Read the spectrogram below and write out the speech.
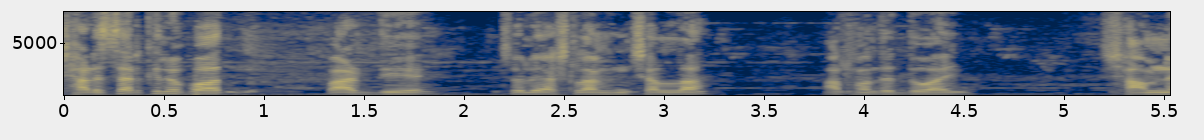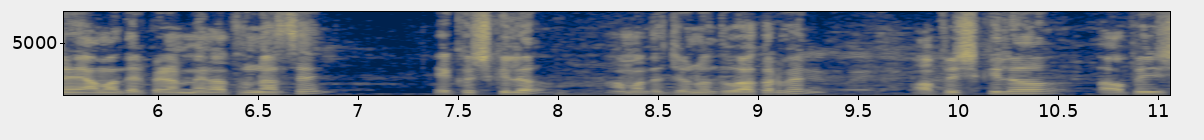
সাড়ে চার কিলো পথ পার দিয়ে চলে আসলাম ইনশাল্লাহ আপনাদের দোয়াই সামনে আমাদের ম্যারাথন আছে। একুশ কিলো আমাদের জন্য দোয়া করবেন। অফিস কিলো অফিস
